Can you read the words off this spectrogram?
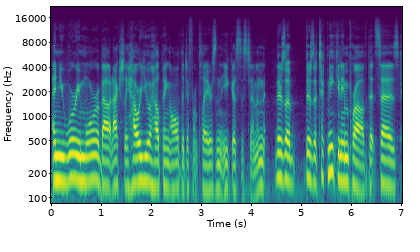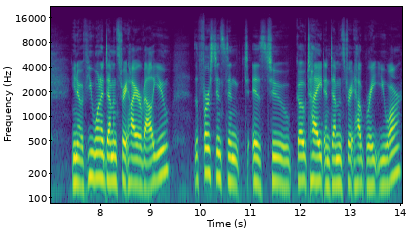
and you worry more about actually how are you helping all the different players in the ecosystem? And there's a there's a technique in improv that says you know if you want to demonstrate higher value the first instinct is to go tight and demonstrate how great you are.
